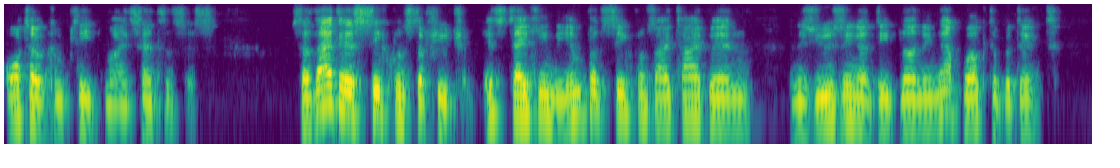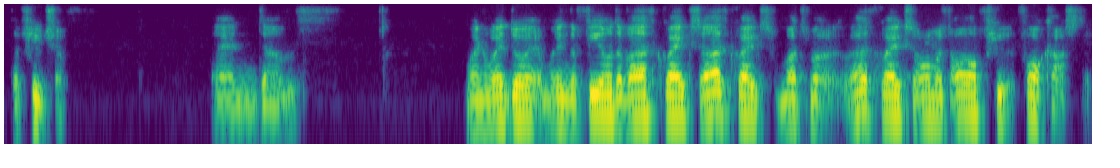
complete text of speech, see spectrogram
auto-complete my sentences. So that is sequence to future. It's taking the input sequence I type in and is using a deep learning network to predict the future. And um, when we're doing in the field of earthquakes, earthquakes, much more, earthquakes are almost all forecasting.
